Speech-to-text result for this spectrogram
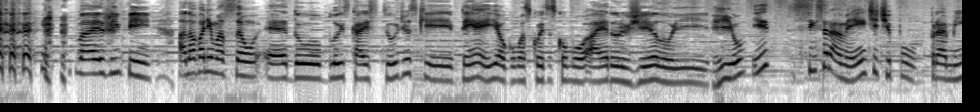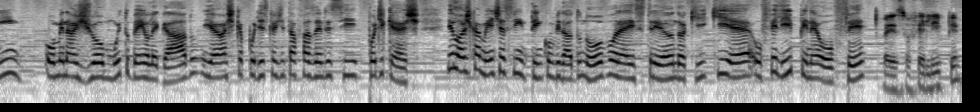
Mas enfim, a nova animação é do Blue Sky Studios, que tem aí algumas coisas como a Era do Gelo e Rio. E sinceramente, tipo, pra mim homenageou muito bem o legado e eu acho que é por isso que a gente tá fazendo esse podcast. E logicamente, assim, tem convidado novo, né, estreando aqui, que é o Felipe, né, ou Fê. Eu sou o Felipe.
